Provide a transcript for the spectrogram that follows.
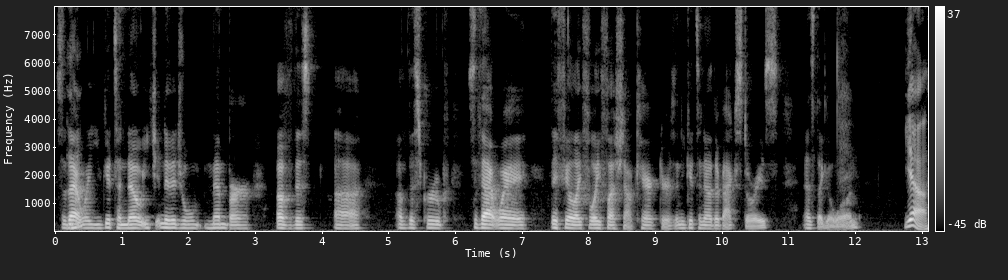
so that way you get to know each individual member of this uh, of this group, so that way they feel like fully fleshed out characters, and you get to know their backstories as they go on. Yeah,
